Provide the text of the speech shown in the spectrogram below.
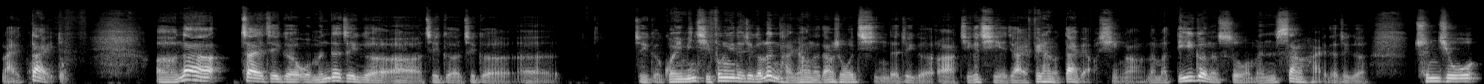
来带动。呃，那在这个我们的这个呃这个这个呃。这个关于民企风云的这个论坛上呢，当时我请的这个啊几个企业家也非常有代表性啊。那么第一个呢，是我们上海的这个春秋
